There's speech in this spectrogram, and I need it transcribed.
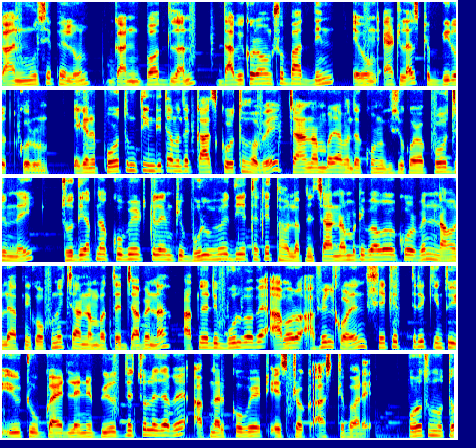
গান মুছে ফেলুন, গান বদলান, দাবি করা অংশ বাদ দিন এবং অ্যাট লাস্ট বিরোধ করুন। এখানে প্রথম তিনটিতে আমাদের কাজ করতে হবে। চার নম্বরে আমাদের কোনো কিছু করার প্রয়োজন নেই। যদি আপনার কোভিড ক্লেমটি ভুলভাবে দিয়ে থাকে, তাহলে আপনি চার নম্বরটি ব্যবহার করবেন, না হলে আপনি কখনোই চার নম্বরতে যাবেন না। আপনি যদি ভুলভাবে আবারও আপিল করেন, সেক্ষেত্রে কিন্তু ইউটিউব গাইডলাইনের বিরুদ্ধে চলে যাবে, আপনার কোভিড স্ট্রোক আসতে পারে। প্রথমত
